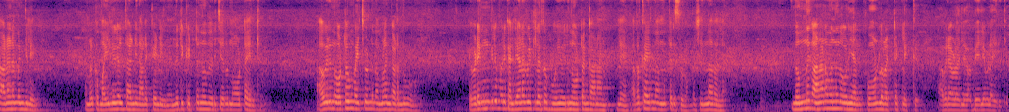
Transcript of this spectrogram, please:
കാണണമെങ്കിൽ നമ്മൾക്ക് മൈലുകൾ താണ്ടി നടക്കേണ്ടിയിരുന്നു. എന്നിട്ട് കിട്ടുന്നത് ഒരു ചെറു നോട്ടായിരിക്കും. ആ ഒരു നോട്ടവും വഹിച്ചുകൊണ്ട് നമ്മളും കടന്നു പോകും. എവിടെയെങ്കിലും ഒരു കല്യാണ വീട്ടിലൊക്കെ പോയി ഒരു നോട്ടം കാണാൻ അല്ലേ? അതൊക്കെ ആയിരുന്നു അന്നത്തെ ഒരു സുഖം. പക്ഷെ ഇന്നതല്ല ഇന്നൊന്ന് കാണണമെന്ന് തോന്നിയാൽ ഫോണിൽ ഒരൊറ്റ ക്ലിക്ക്. അവരവിടെ അവൈലബിൾ ആയിരിക്കും.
